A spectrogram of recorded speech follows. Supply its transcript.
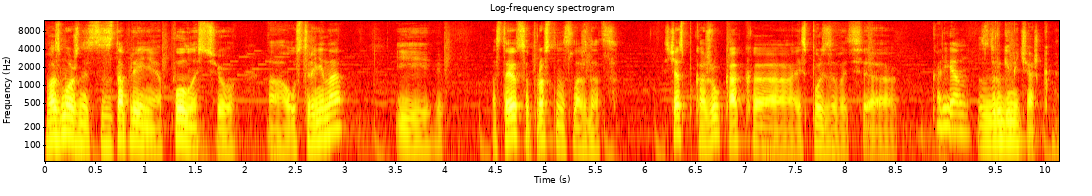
Возможность затопления полностью а, устранена и остается просто наслаждаться. Сейчас покажу, как а, использовать а, кальян с другими чашками.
